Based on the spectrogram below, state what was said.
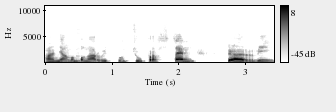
hanya mempengaruhi 7% dari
